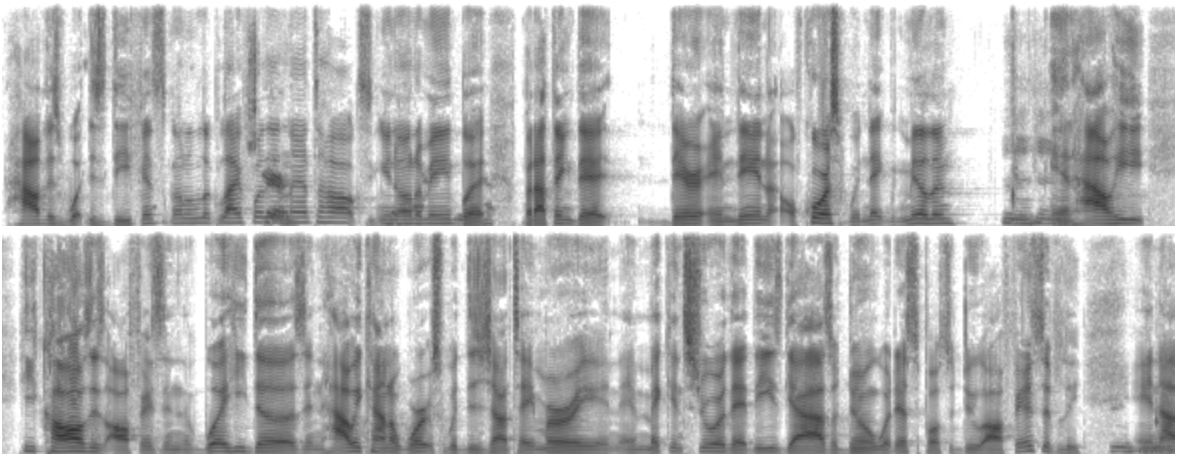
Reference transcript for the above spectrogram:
how this what this defense is going to look like for sure. the Atlanta Hawks. You yeah. know what I mean? But but I think that there and then of course with Nate McMillan mm-hmm. and how he he calls his offense and what he does and how he kind of works with Dejounte Murray and, and making sure that these guys are doing what they're supposed to do offensively. Mm-hmm. And, I,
